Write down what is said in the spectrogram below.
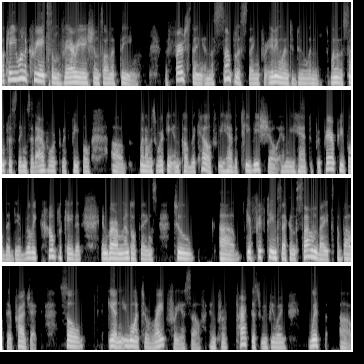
Okay, you want to create some variations on a theme. The first thing and the simplest thing for anyone to do, and one of the simplest things that I've worked with people uh, when I was working in public health, we had a TV show and we had to prepare people that did really complicated environmental things to uh, give 15 second sound bites about their project. So again, you want to write for yourself and practice reviewing with uh,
